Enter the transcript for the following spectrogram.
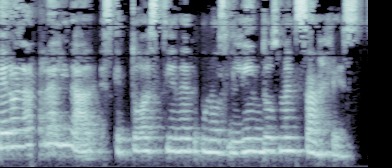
Pero la realidad es que todas tienen unos lindos mensajes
